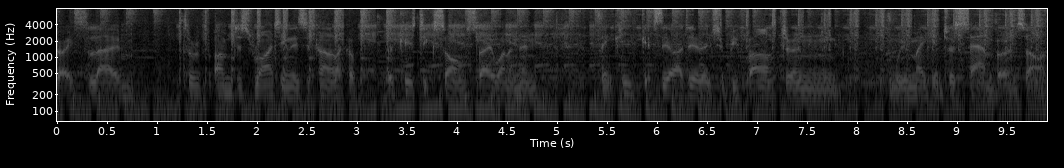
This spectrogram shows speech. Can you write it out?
very slow. Sort of, I'm just writing this kind of like a acoustic song, slow one, and then I think he gets the idea that it should be faster, and we make it into a samba and so on.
